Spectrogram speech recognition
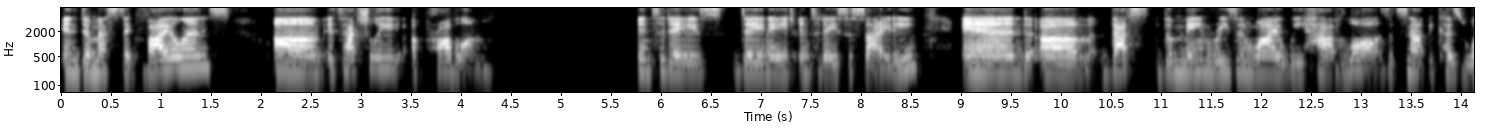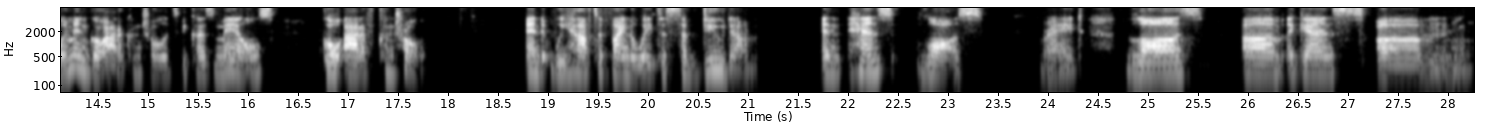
in domestic violence. Um, it's actually a problem in today's day and age, in today's society. And um, that's the main reason why we have laws. It's not because women go out of control, it's because males go out of control. And we have to find a way to subdue them. And hence, laws, right? Laws um, against um,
